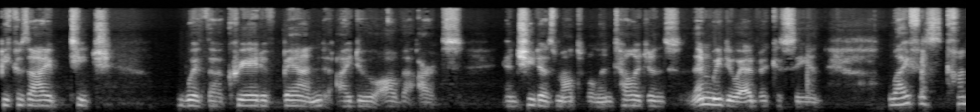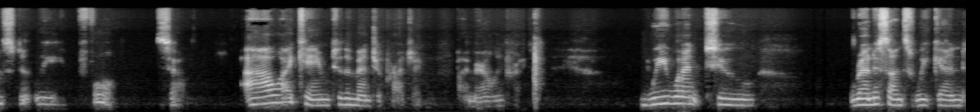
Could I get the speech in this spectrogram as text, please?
because I teach with a creative bend, I do all the arts and she does multiple intelligence. And then we do advocacy, and life is constantly full. So, how I came to the Mentor Project by Marilyn Price. We went to Renaissance Weekend,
